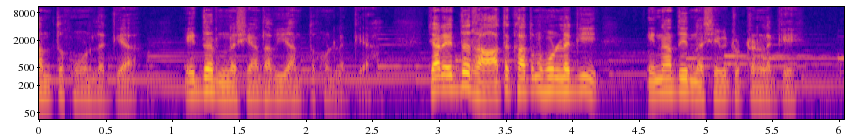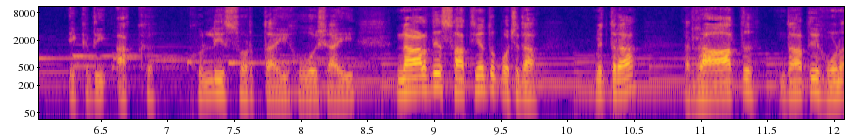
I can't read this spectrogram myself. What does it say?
ਅੰਤ ਹੋਣ ਲੱਗਿਆ, ਇਧਰ ਨਸ਼ਿਆਂ ਦਾ ਵੀ ਅੰਤ ਹੋਣ ਲੱਗਿਆ। ਜਦ ਇਧਰ ਰਾਤ ਖਤਮ ਹੋਣ ਲੱਗੀ, ਇਹਨਾਂ ਦੇ ਨਸ਼ੇ ਵੀ ਟੁੱਟਣ ਲੱਗੇ। ਇੱਕ ਦੀ ਅੱਖ ਖੁੱਲੀ ਸੁਰਤ ਆਈ, ਹੋਸ਼ ਆਈ। ਨਾਲ ਦੇ ਸਾਥੀਆਂ ਤੋਂ ਪੁੱਛਦਾ, ਮਿੱਤਰਾ, ਰਾਤ ਦਾ ਤੇ ਹੁਣ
